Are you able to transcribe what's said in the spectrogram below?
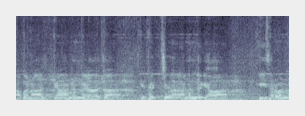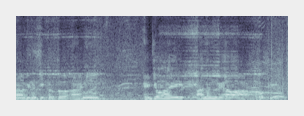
आपण आज त्या आनंद मेळाव्याचा यथच्छ आनंद घ्यावा ही सर्वांना विनंती करतो. आणि एन्जॉय आनंद मिळावा. ओके.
